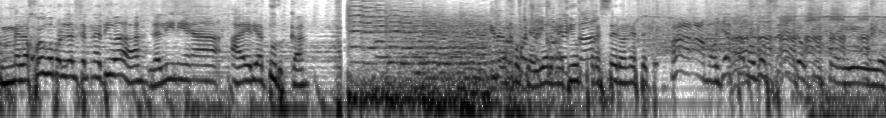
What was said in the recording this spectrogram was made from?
Me la juego por la alternativa A, la línea aérea turca. Ojo que ayer metí un correcta. 3-0 en este. ¡Vamos! ¡Ya estamos 2-0! ¡Qué increíble!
